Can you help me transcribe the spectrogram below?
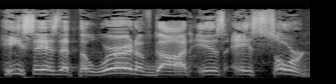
he says that the word of God is a sword.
